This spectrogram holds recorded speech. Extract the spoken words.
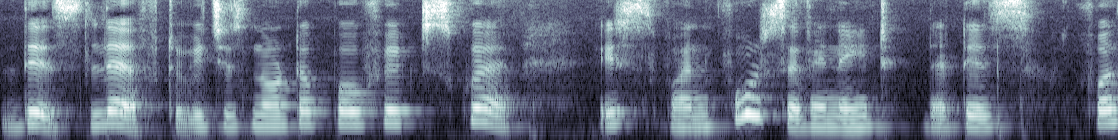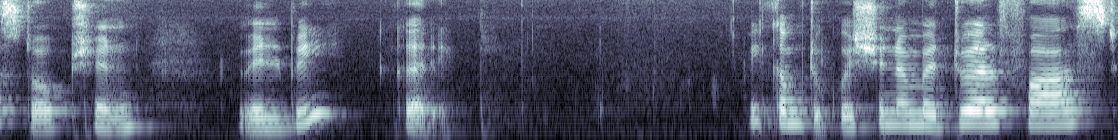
this left which is not a perfect square is 1478 that is first option will be correct. We come to question number 12 fast.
